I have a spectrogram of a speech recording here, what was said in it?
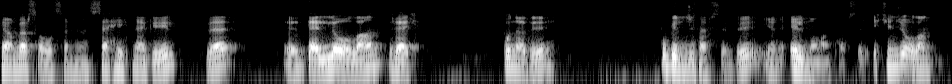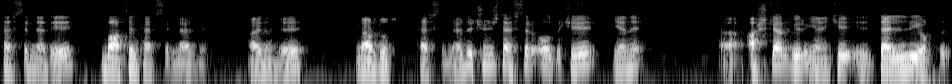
Peyğəmbər sallallahu əleyhi və səlləm səhih nəqil və e, dəlilli olan rəy. Bu nədir? Bu birinci təfsirdir, yəni elm olan təfsir. İkinci olan təfsir nədir? Batil təfsirlərdir. Aydındır? Mərdud təfsirlərdir. Üçüncü təfsir odur ki, yəni aşkar bir, yəni ki, dəlili yoxdur.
